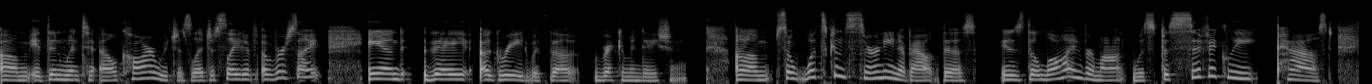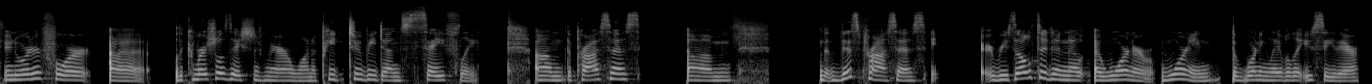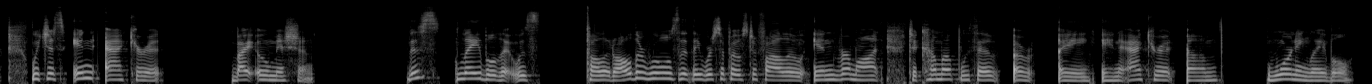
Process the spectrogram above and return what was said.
Um, it then went to LCAR, which is legislative oversight, and they agreed with the recommendation. Um, so, what's concerning about this is the law in Vermont was specifically passed in order for uh, the commercialization of marijuana to be done safely. Um, the process, um, this process resulted in a, a warner, warning, the warning label that you see there, which is inaccurate by omission. This label that was followed all the rules that they were supposed to follow in Vermont to come up with a, a, a an accurate um, warning label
